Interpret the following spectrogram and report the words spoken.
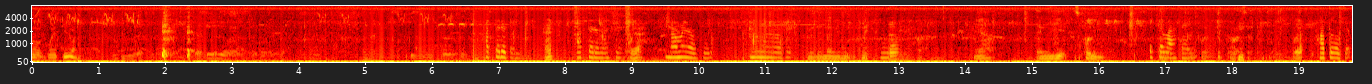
ඔව් කොහෙද තියෙනවද? ඔයා නම දවසට. නම දවසට. මේ දෙන්නා නිබුල් නේ. මෙයා දැන් ඊයේ ඉස්කෝලේ ගියා. එක මාසෙයි. එක්ක වාසය. ඔයා හත වසර.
